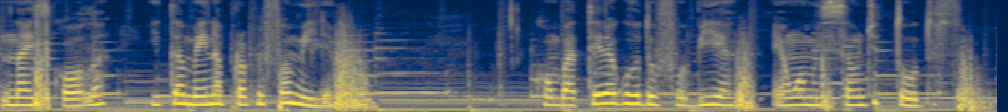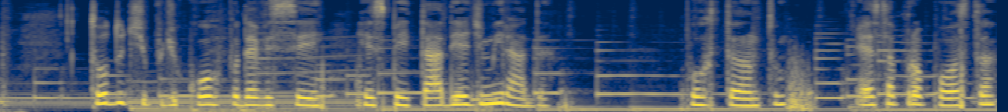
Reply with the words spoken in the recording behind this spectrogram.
na escola e também na própria família. Combater a gordofobia é uma missão de todos. Todo tipo de corpo deve ser respeitada e admirada. Portanto, essa proposta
